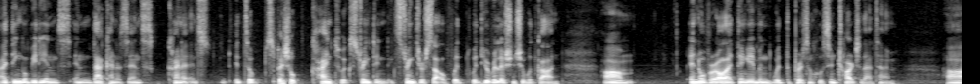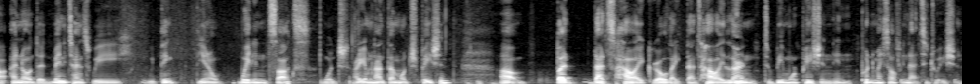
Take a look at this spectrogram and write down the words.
I think obedience in that kind of sense kind of it's it's a special kind to strengthen strengthen yourself with with your relationship with God. Um, and overall, I think even with the person who's in charge at that time, uh, I know that many times we we think you know waiting sucks, which I am not that much patient, uh, but that's how I grow. Like that's how I learn to be more patient in putting myself in that situation.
